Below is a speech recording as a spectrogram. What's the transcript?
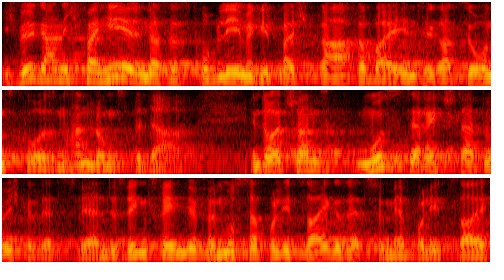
Ich will gar nicht verhehlen, dass es Probleme gibt bei Sprache, bei Integrationskursen, Handlungsbedarf. In Deutschland muss der Rechtsstaat durchgesetzt werden. Deswegen treten wir für ein Musterpolizeigesetz, für mehr Polizei,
